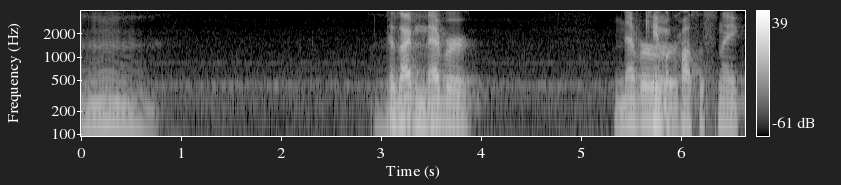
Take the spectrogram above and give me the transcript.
Mm. because I've Mm. never never came across a snake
